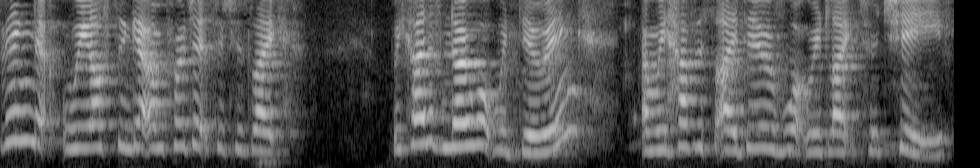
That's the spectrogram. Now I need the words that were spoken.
thing that we often get on projects, which is like we kind of know what we're doing, and we have this idea of what we'd like to achieve,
